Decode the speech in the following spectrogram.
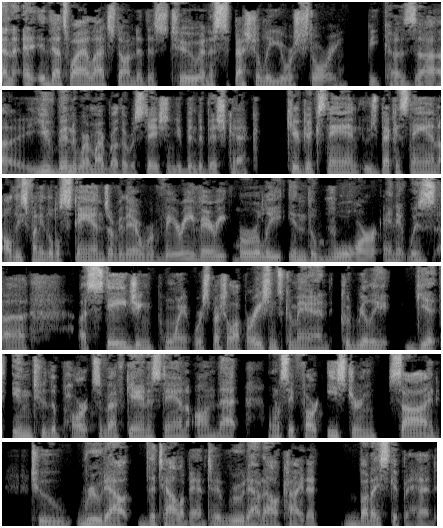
and uh, that's why I latched onto this too, and especially your story because uh, you've been to where my brother was stationed. You've been to Bishkek, Kyrgyzstan, Uzbekistan, all these funny little stands over there were very, very early in the war, and it was uh, a staging point where Special Operations Command could really get into the parts of Afghanistan on that I want to say far eastern side to root out the Taliban, to root out Al Qaeda. But I skip ahead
